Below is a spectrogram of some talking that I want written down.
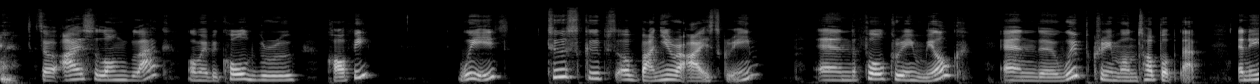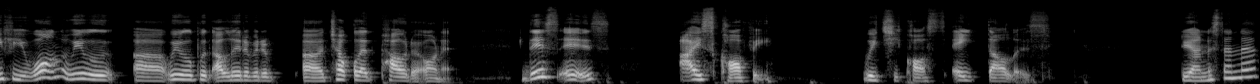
so ice long black or maybe cold brew coffee with two scoops of vanilla ice cream and full cream milk and uh, whipped cream on top of that. And if you want, we will uh, we will put a little bit of uh, chocolate powder on it. This is iced coffee, which costs eight dollars. Do you understand that?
